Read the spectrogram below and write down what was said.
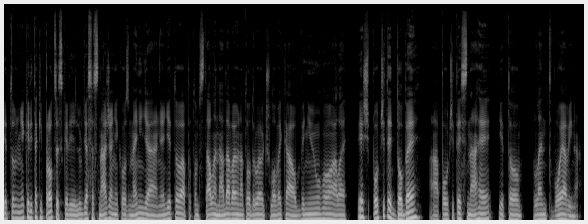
Je to niekedy taký proces, kedy ľudia sa snažia niekoho zmeniť a nejde to a potom stále nadávajú na toho druhého človeka a obvinujú ho, ale vieš, po určitej dobe a po určitej snahe je to len tvoja vina.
